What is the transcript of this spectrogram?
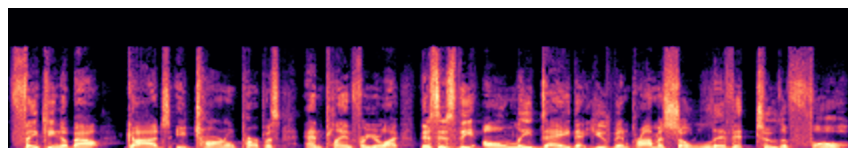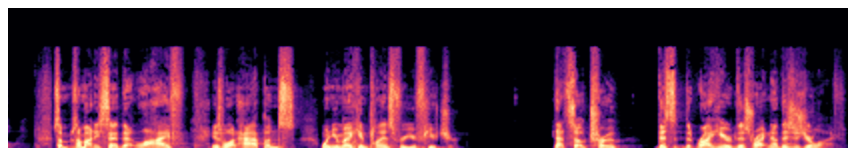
thinking about God's eternal purpose and plan for your life. This is the only day that you've been promised. So live it to the full. Some, somebody said that life is what happens when you're making plans for your future. That's so true. This right here, this right now, this is your life.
